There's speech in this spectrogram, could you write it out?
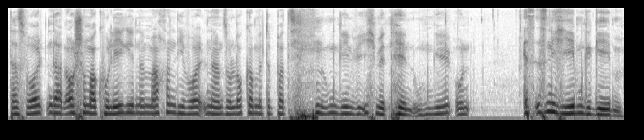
Das wollten dann auch schon mal Kolleginnen machen, die wollten dann so locker mit den Patienten umgehen, wie ich mit denen umgehe. Und es ist nicht jedem gegeben.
